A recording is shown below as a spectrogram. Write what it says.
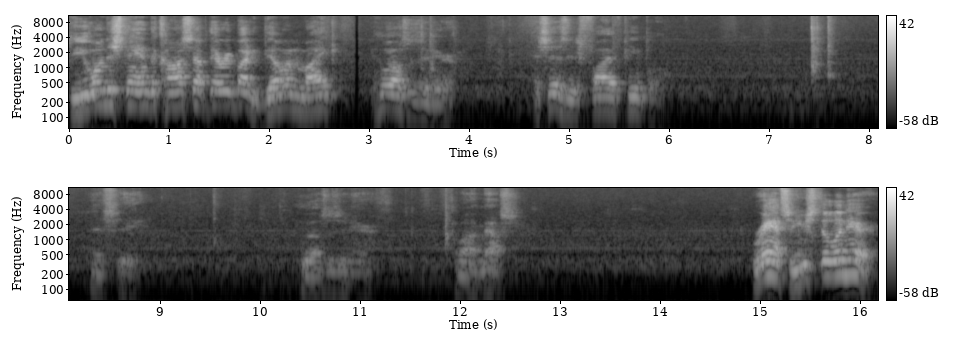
Do you understand the concept, everybody? Dylan, Mike, who else is in here? It says there's five people. Let's see. Who else is in here? Come on, mouse. Rance, are you still in here?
